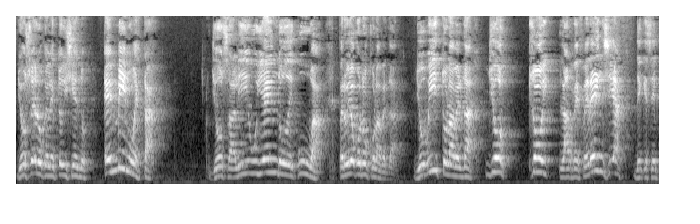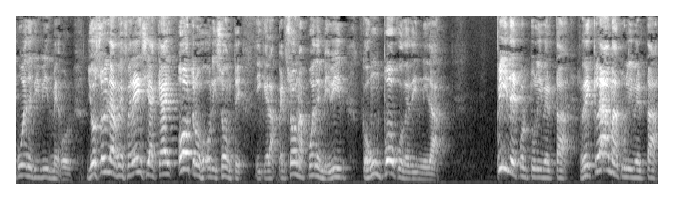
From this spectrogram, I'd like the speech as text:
Yo sé lo que le estoy diciendo. En mí no está. Yo salí huyendo de Cuba, pero yo conozco la verdad. Yo he visto la verdad. Yo soy la referencia de que se puede vivir mejor. Yo soy la referencia que hay otros horizontes y que las personas pueden vivir con un poco de dignidad. Pide por tu libertad, reclama tu libertad,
